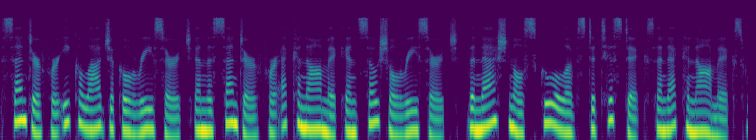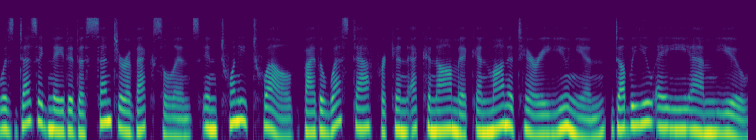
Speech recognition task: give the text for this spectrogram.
Center for Ecological Research and the Center for Economic and Social Research. The National School of Statistics and Economics was designated a Center of Excellence in 2012 by the West African Economic and Monetary Union WAE WAEMU.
